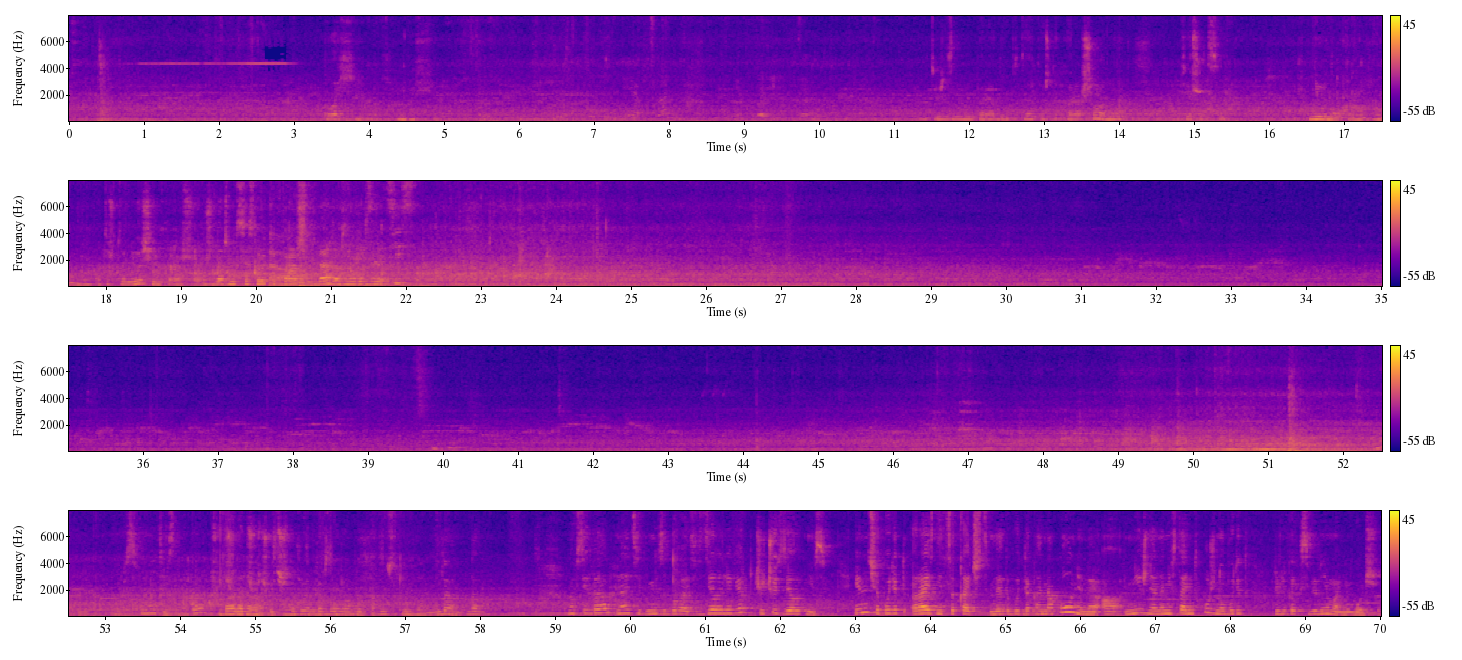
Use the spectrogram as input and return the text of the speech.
Плохие какие. Вообще. Жизненный парадокс, да, то, что хорошо, оно держится немного. А то, что не очень хорошо, уже должны все сроки Да. прошли, да, должны разойтись. Фанатизма, да? Да-да-да, чуть-чуть, без чтобы это было вот русский, Да, да. Но всегда, знаете, не забывайте, сделали вверх, чуть-чуть сделать низ. Иначе будет разница качественная. Это будет такая наполненная, а нижняя, она не станет хуже, но будет привлекать к себе внимание больше.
